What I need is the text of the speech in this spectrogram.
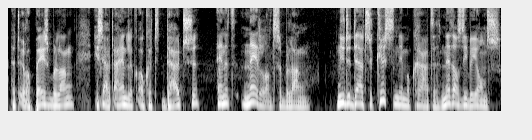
het Europees belang is uiteindelijk ook het Duitse en het Nederlandse belang. Nu de Duitse christendemocraten, net als die bij ons,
